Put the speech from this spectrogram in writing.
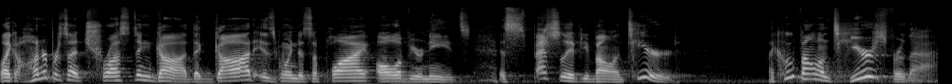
like 100% trust in God that God is going to supply all of your needs especially if you volunteered. Like, who volunteers for that?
